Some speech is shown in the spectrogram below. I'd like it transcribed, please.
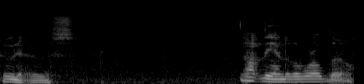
who knows. Not the end of the world, though.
